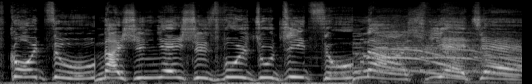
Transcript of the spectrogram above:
W końcu najsilniejszy zwój jiu-jitsu na świecie!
